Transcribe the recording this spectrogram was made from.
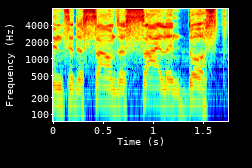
Into the sounds of silent dust.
